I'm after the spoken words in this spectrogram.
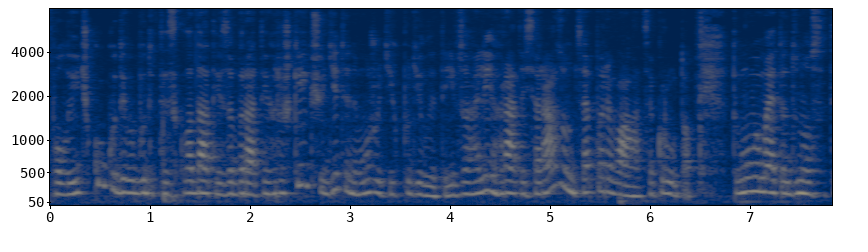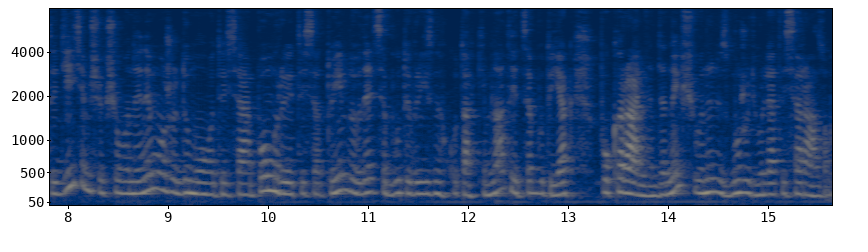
поличку, куди ви будете складати і забирати іграшки, якщо діти не можуть їх поділити. І взагалі гратися разом це перевага, це круто. Тому ви маєте доносити дітям, що якщо вони не можуть домовитися, помиритися, то їм доведеться бути в різних кутах кімнати, і це буде як покарання для них, що вони не зможуть гулятися разом.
